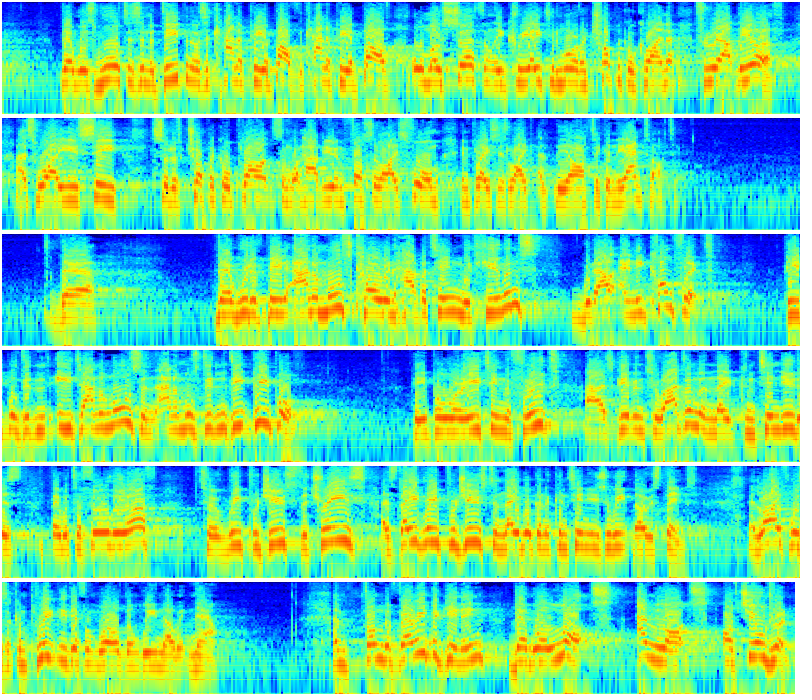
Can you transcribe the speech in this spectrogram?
There was waters in the deep and there was a canopy above. The canopy above almost certainly created more of a tropical climate throughout the earth. That's why you see sort of tropical plants and what have you in fossilized form in places like the Arctic and the Antarctic. There, there would have been animals co-inhabiting with humans without any conflict. People didn't eat animals and animals didn't eat people. People were eating the fruit as given to Adam and they continued as they were to fill the earth, to reproduce the trees as they reproduced, and they were going to continue to eat those things. And life was a completely different world than we know it now. And from the very beginning, there were lots and lots of children.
